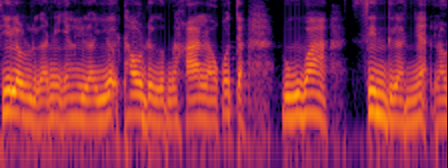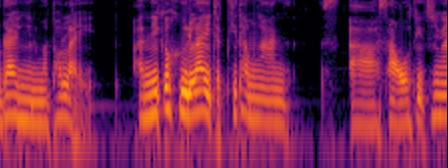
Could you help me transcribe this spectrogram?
ที่เราเหลือเนี่ยยังเหลือเยอะเท่าเดิมนะคะ เราก็จะรู้ว่าสิ้นเดือนเนี่ยเราได้เงินมาเท่าไหร่ อันนี้ก็คือไล่จากที่ทำงานเสาร์อาทิตย์ใช่ไหม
